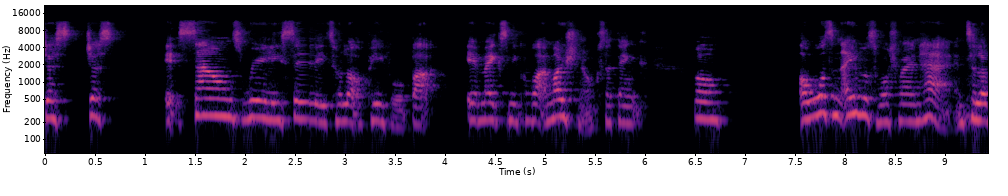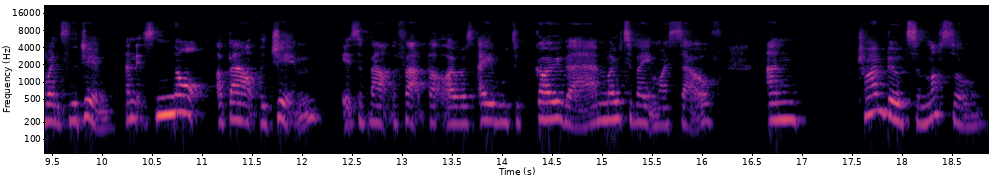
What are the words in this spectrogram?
just just it sounds really silly to a lot of people but it makes me quite emotional because i think well i wasn't able to wash my own hair until i went to the gym and it's not about the gym it's about the fact that i was able to go there motivate myself and try and build some muscle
